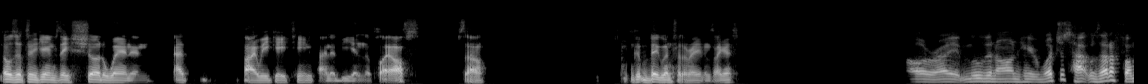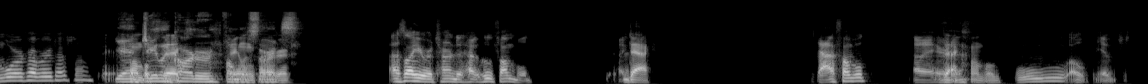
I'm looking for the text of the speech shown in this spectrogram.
those are three games they should win, and at by week 18, kind of be in the playoffs. So big win for the Ravens, I guess. All right, moving on here. What just happened? Was that a fumble recovery touchdown? Yeah, Jalen Carter fumble Jalen Carter. I saw he returned it. Who fumbled? Dak. Dak fumbled. Oh, I Dak you. fumbled. Ooh, oh yeah, just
